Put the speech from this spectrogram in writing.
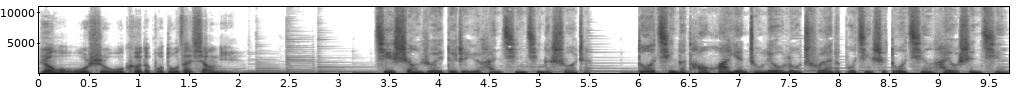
让我无时无刻的不都在想你。齐盛瑞对着雨涵轻轻的说着，多情的桃花眼中流露出来的不仅是多情，还有深情。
